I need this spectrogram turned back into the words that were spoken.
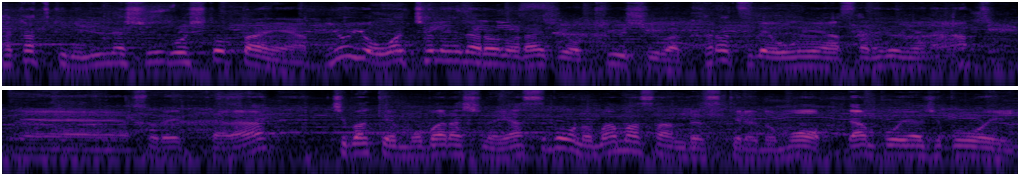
高槻にみんな集合しとったんや。いよいよ終わっちゃねえだろうのラジオ九州は唐津でオンエアされるんやな、えーそれから千葉県茂原市の安坊のママさんですけれどもダンプ親父ボーイ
